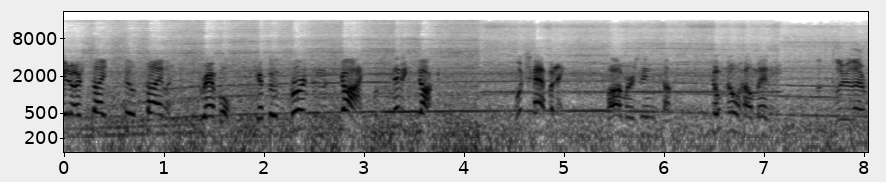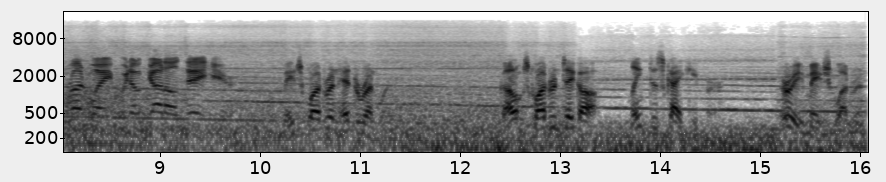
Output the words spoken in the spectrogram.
Radar site's still silent. Scramble. Get those birds in the sky. We're sitting ducks. What's happening? Bombers incoming. Don't know how many. Let's clear that runway. We don't got all day here. Mage Squadron, head to runway. Column Squadron, take off. Link to Skykeeper. Hurry, Mage Squadron.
